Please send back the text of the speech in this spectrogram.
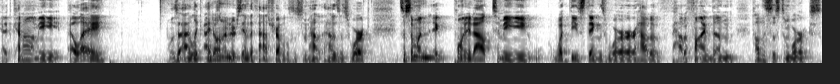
at Konami LA was I like I don't understand the fast travel system. How, how does this work? So someone eh, pointed out to me what these things were, how to how to find them, how the system works.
